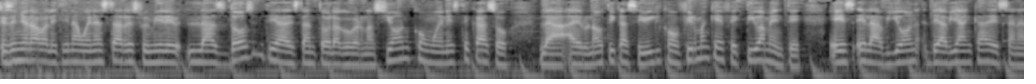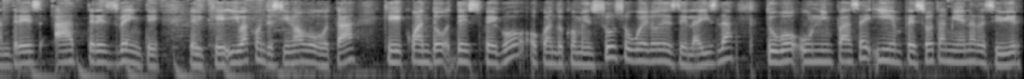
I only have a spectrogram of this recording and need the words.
Sí, señora Valentina, buenas tardes. Pues mire, las dos entidades, tanto la gobernación como en este caso la aeronáutica civil, confirman que efectivamente es el avión de Avianca de San Andrés A320, el que iba con destino a Bogotá, que cuando despegó o cuando comenzó su vuelo desde la isla tuvo un impasse y empezó también a recibir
